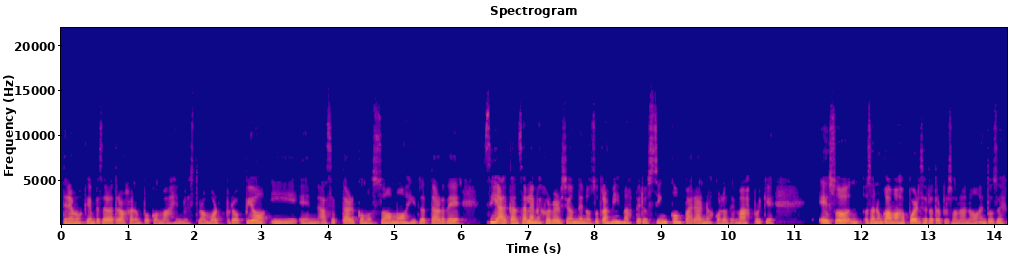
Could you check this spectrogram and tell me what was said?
tenemos que empezar a trabajar un poco más en nuestro amor propio y en aceptar cómo somos y tratar de, sí, alcanzar la mejor versión de nosotras mismas, pero sin compararnos con los demás, porque eso, o sea, nunca vamos a poder ser otra persona, ¿no? Entonces,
